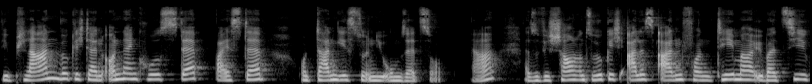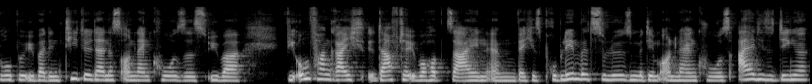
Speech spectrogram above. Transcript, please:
wir planen wirklich deinen Online-Kurs Step by Step und dann gehst du in die Umsetzung. Ja, also wir schauen uns wirklich alles an von Thema über Zielgruppe, über den Titel deines Online-Kurses, über wie umfangreich darf der überhaupt sein, ähm, welches Problem willst du lösen mit dem Online-Kurs, all diese Dinge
